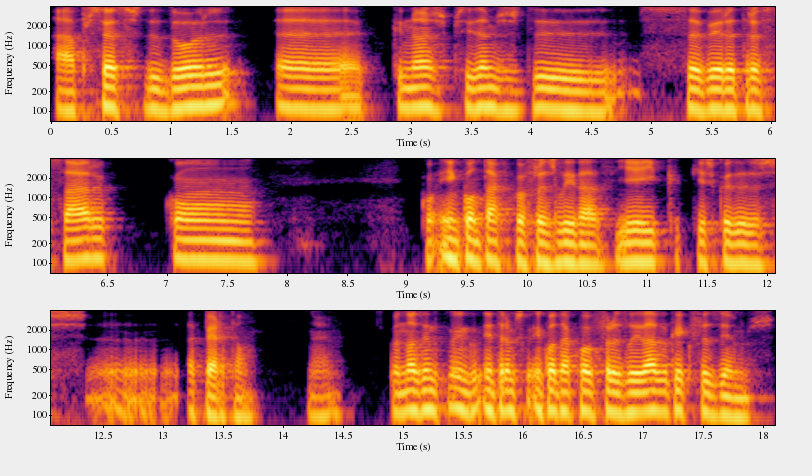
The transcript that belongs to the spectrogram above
Há processos de dor uh, que nós precisamos de saber atravessar com em contacto com a fragilidade e é aí que, que as coisas uh, apertam. É? Quando nós entramos em contato com a fragilidade, o que é que fazemos?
